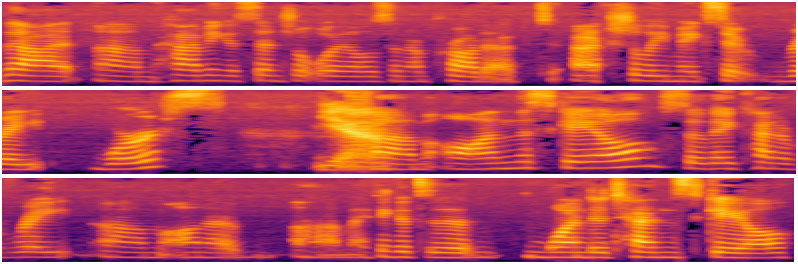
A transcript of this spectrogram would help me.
that um, having essential oils in a product actually makes it rate worse. Yeah. Um, on the scale, so they kind of rate um, on a, um, I think it's a one to ten scale,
